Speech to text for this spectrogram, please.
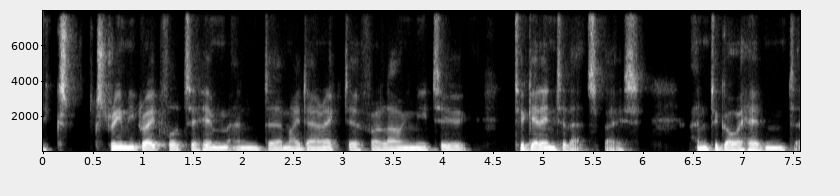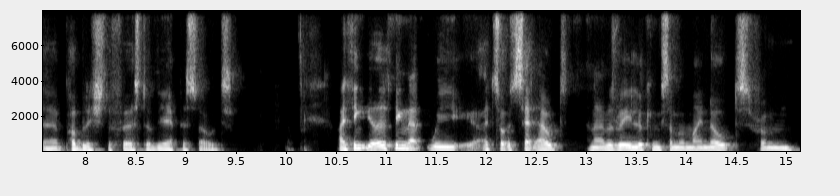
ex- extremely grateful to him and uh, my director for allowing me to to get into that space and to go ahead and uh, publish the first of the episodes. I think the other thing that we I sort of set out, and I was really looking some of my notes from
